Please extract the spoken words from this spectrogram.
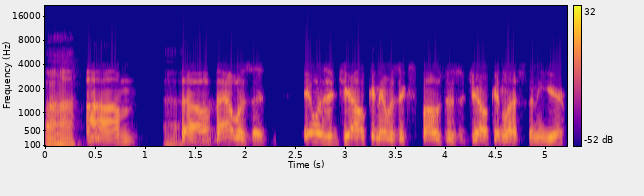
Uh huh. Um, uh-huh. So that was a it was a joke, and it was exposed as a joke in less than a year.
